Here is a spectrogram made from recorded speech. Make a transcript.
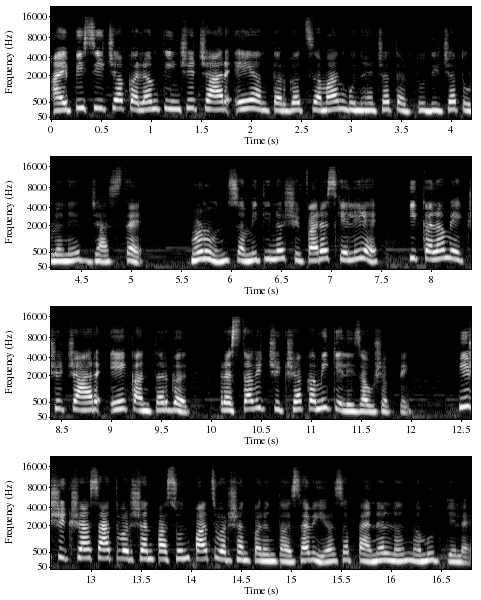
आय पी सीच्या कलम तीनशे चार ए अंतर्गत समान गुन्ह्याच्या तरतुदीच्या तुलनेत जास्त आहे. म्हणून समितीनं शिफारस केली आहे की कलम एकशे चार एक अंतर्गत प्रस्तावित शिक्षा कमी केली जाऊ शकते. ही शिक्षा सात वर्षांपासून पाच वर्षांपर्यंत असावी असं पॅनलनं नमूद केलंय.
